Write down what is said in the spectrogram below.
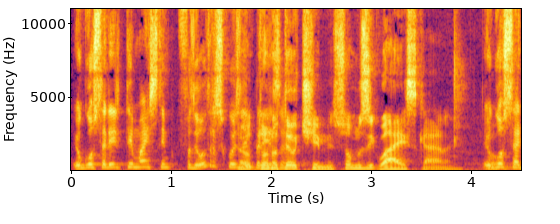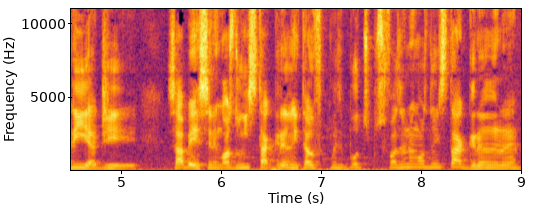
Eu gostaria de ter mais tempo para fazer outras coisas eu na empresa. Eu tô no teu time, somos iguais, cara. Eu, eu gostaria de. Sabe, esse negócio do Instagram e tal. Eu fico pensando, putz, preciso fazer um negócio do Instagram, né?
